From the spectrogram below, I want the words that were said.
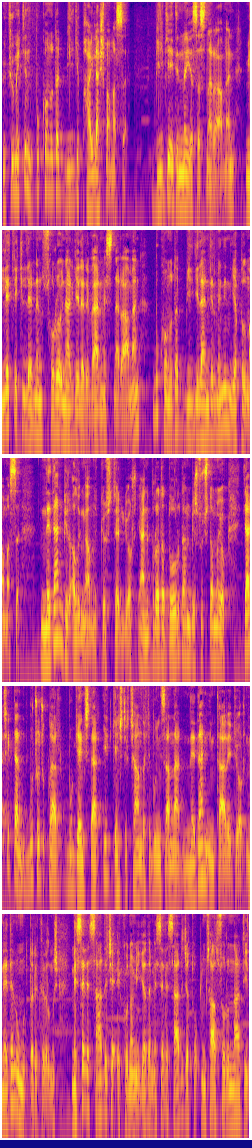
hükümetin bu konuda bilgi paylaşmaması, bilgi edinme yasasına rağmen, milletvekillerinin soru önergeleri vermesine rağmen bu konuda bilgilendirmenin yapılmaması neden bir alınganlık gösteriliyor? Yani burada doğrudan bir suçlama yok. Gerçekten bu çocuklar, bu gençler, ilk gençlik çağındaki bu insanlar neden intihar ediyor? Neden umutları kırılmış? Mesele sadece ekonomi ya da mesele sadece toplumsal sorunlar değil.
